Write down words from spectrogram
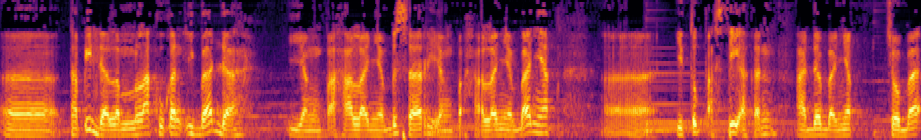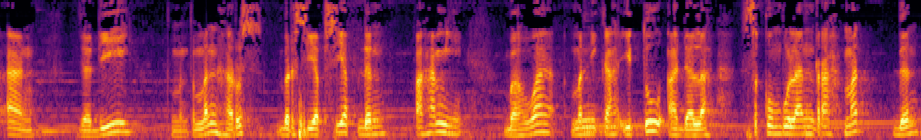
Uh, tapi dalam melakukan ibadah yang pahalanya besar, yang pahalanya banyak, uh, itu pasti akan ada banyak cobaan. Jadi teman-teman harus bersiap-siap dan pahami bahwa menikah itu adalah sekumpulan rahmat dan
